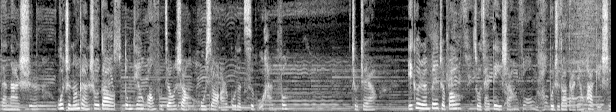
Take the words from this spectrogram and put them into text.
但那时我只能感受到冬天黄浦江上呼啸而过的刺骨寒风。就这样，一个人背着包坐在地上，不知道打电话给谁。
